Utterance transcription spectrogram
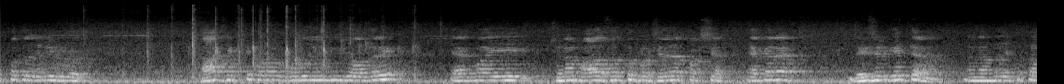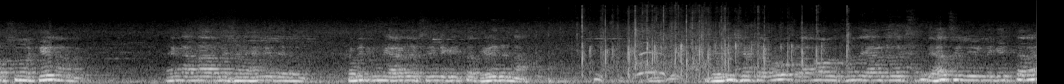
ಎಪ್ಪತ್ತೈದು ಜನ ಇಡಬೇಕು ಆ ಶಕ್ತಿ ಕೊಡೋ ಕೊಡೋದು ನಿಮ್ಮ ಜವಾಬ್ದಾರಿ ಯಾಕಪ್ಪ ಈ ಚುನಾವಣೆ ಭಾಳ ಸತ್ತು ಪಕ್ಷದ ಪಕ್ಷ. ಯಾಕಂದ್ರೆ ಗೆದ್ದೆ ನಾನು ನನ್ನ ಅಂದಾಜು ಇಪ್ಪತ್ತಾರು ಸುಮಾರು ಕೇಳಿ ನಾನು. ಹೆಂಗೆ ಅಣ್ಣ, ರಮೇಶ್ ಅಣ್ಣ ಹೆಂಗಿದೆ ಕಮ್ಮಿ ಕಮ್ಮಿ ಎರಡು ಲಕ್ಷ ನೀಡಿ ಗೆತ್ತ ಅಂತ ಹೇಳಿದೆ ನಾ ಜಗದೀಶ್ ಶೆಟ್ಟರು ಗ್ರಾಮ ಲೋಕಸಭೆ ಎರಡು ಲಕ್ಷ ಹೆಚ್ಚು ಲೀಡ್ಲಿ ಗೆಲ್ತಾರೆ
